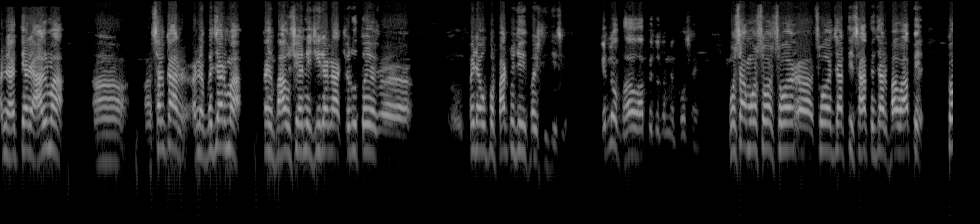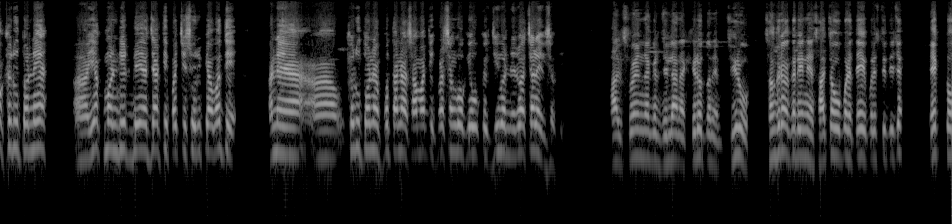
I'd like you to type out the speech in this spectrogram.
અને અત્યારે હાલમાં સરકાર અને બજારમાં કઈ ભાવ છે નહીં. જીરાના ખેડૂતોએ અ, પૈડા ઉપર પાટું જેવી પરિસ્થિતિ છે. કેટલો ભાવ આપે તો તમને પોસાય? ઓછામાં ઓછો સો હજારથી સાત હજાર ભાવ આપે તો ખેડૂતોને એક મણ દીઠ બે હજારથી પચીસો રૂપિયા વધે અને ખેડૂતોને પોતાના સામાજિક પ્રસંગો કે એવું કંઈક જીવન નિર્વાહ ચલાવી શકે. હાલ સુરેન્દ્રનગર જિલ્લાના ખેડૂતોને જીરું સંગ્રહ કરીને સાચવવું પડે તેવી પરિસ્થિતિ છે. એક તો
